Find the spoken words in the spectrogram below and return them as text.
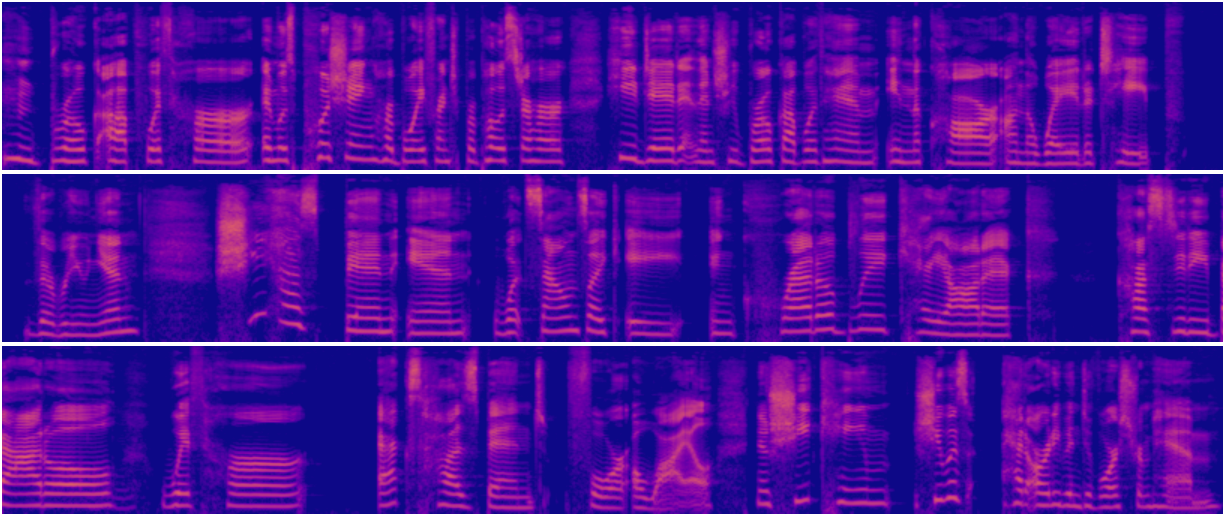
broke up with her and was pushing her boyfriend to propose to her. He did, and then she broke up with him in the car on the way to tape the reunion. She has been in what sounds like a incredibly chaotic custody battle with her ex-husband for a while. Now she came she was had already been divorced from him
